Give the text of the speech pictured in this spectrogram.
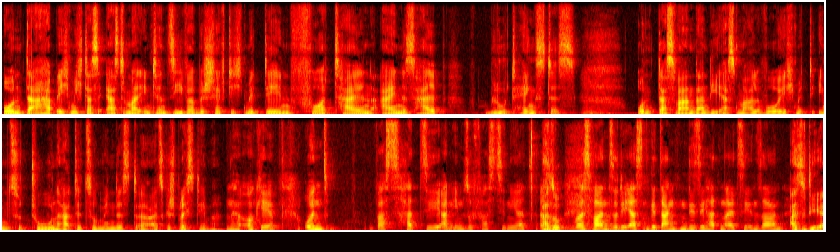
Und da habe ich mich das erste Mal intensiver beschäftigt mit den Vorteilen eines Halbbluthengstes. Und das waren dann die ersten Male, wo ich mit ihm zu tun hatte, zumindest äh, als Gesprächsthema. Okay. Und was hat Sie an ihm so fasziniert? Also, also, was waren so die ersten Gedanken, die Sie hatten, als Sie ihn sahen? Also die,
